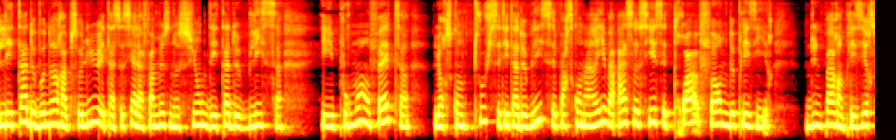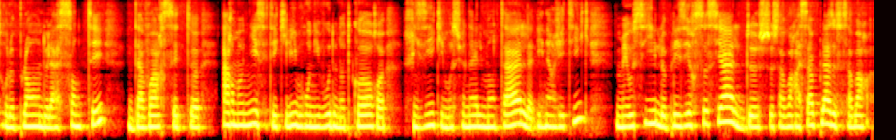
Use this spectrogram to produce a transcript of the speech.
l'état de bonheur absolu est associé à la fameuse notion d'état de bliss. Et pour moi, en fait, lorsqu'on touche cet état de bliss, c'est parce qu'on arrive à associer ces trois formes de plaisir d'une part un plaisir sur le plan de la santé, d'avoir cette euh, harmonie et cet équilibre au niveau de notre corps euh, physique, émotionnel, mental, énergétique, mais aussi le plaisir social de se savoir à sa place, de se savoir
